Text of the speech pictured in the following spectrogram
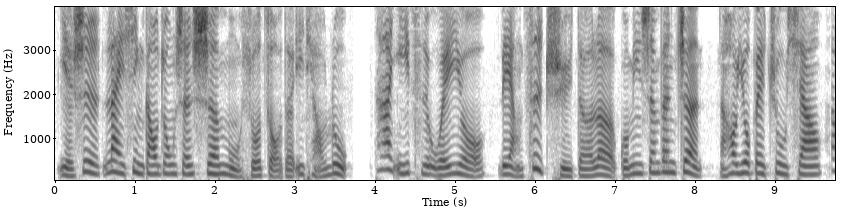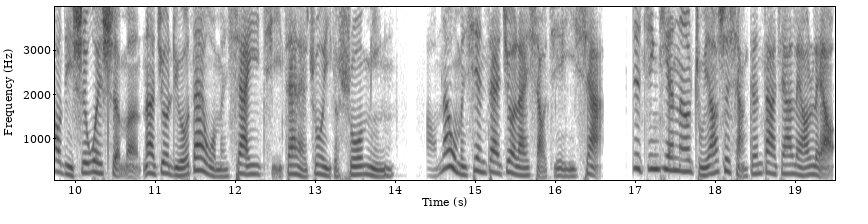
也是赖姓高中生生母所走的一条路。他以此为由，两次取得了国民身份证，然后又被注销，到底是为什么？那就留待我们下一集再来做一个说明。好，那我们现在就来小结一下。是今天呢，主要是想跟大家聊聊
